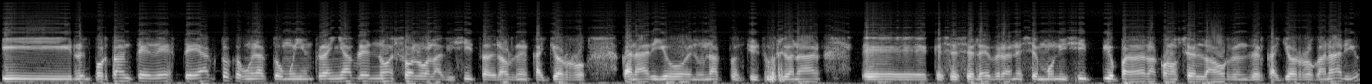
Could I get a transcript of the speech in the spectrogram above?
y lo importante de este acto, que es un acto muy entrañable, no es solo la visita de la Orden Cachorro Canario en un acto institucional eh, que se celebra en ese municipio para dar a conocer la Orden del Cachorro Canario,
